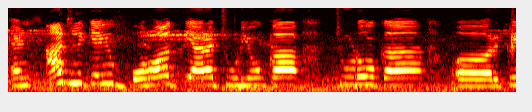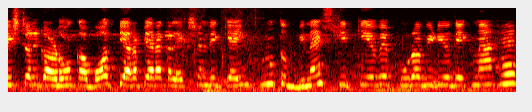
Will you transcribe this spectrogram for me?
एंड आज लेके आई हूँ बहुत प्यारा चूड़ियों का, चूड़ों का और क्रिस्टल कड़ों का बहुत प्यारा प्यारा कलेक्शन लेके आई हूँ। तो बिना स्किप किए हुए पूरा वीडियो देखना है,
